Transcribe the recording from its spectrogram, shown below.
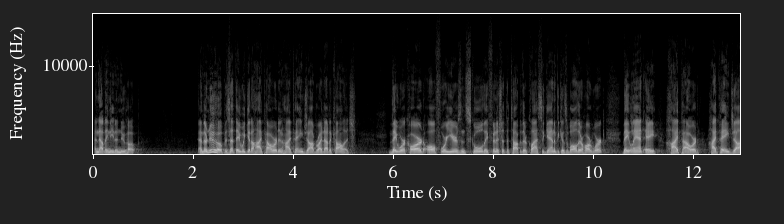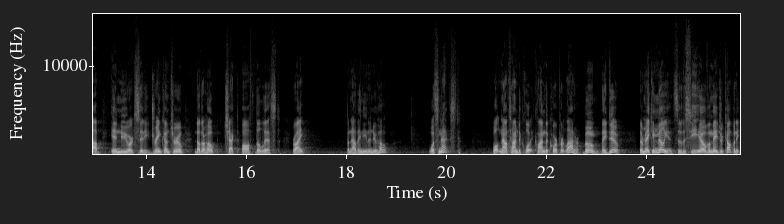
And now they need a new hope. And their new hope is that they would get a high powered and high paying job right out of college. They work hard all four years in school. They finish at the top of their class again. And because of all their hard work, they land a high powered, high paying job in New York City. Dream come true. Another hope checked off the list, right? But now they need a new hope. What's next? Well, now time to cl- climb the corporate ladder. Boom, they do. They're making millions. They're the CEO of a major company.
